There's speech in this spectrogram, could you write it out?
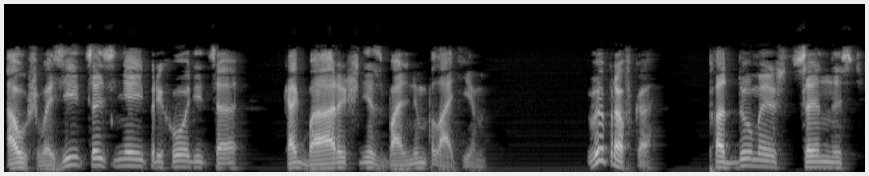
а уж возиться с ней приходится, как барышня с бальным платьем. Выправка? Подумаешь, ценность.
